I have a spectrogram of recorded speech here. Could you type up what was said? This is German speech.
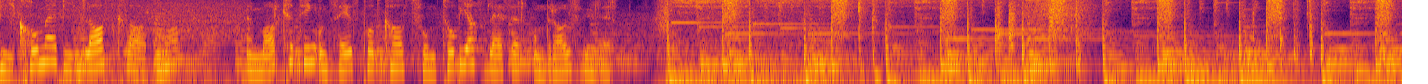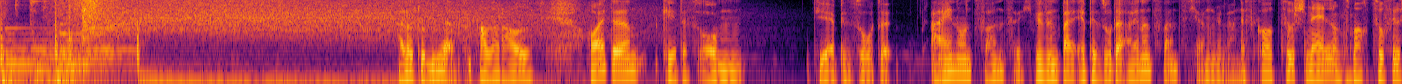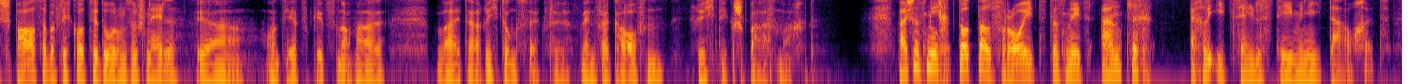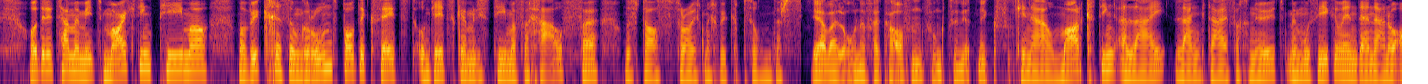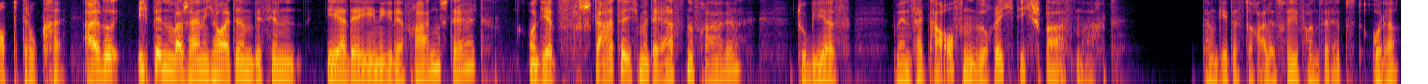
Willkommen bei Glasklar, einem Marketing- und Sales-Podcast von Tobias Gläser und Ralf Müller. Hallo Tobias. Hallo Ralf. Heute geht es um die Episode 21. Wir sind bei Episode 21 angelangt. Es geht so schnell und es macht so viel Spaß, aber vielleicht geht es ja darum so schnell. Ja, und jetzt geht's nochmal weiter. Richtungswechsel, wenn Verkaufen richtig Spaß macht. Weißt du, was mich total freut, dass wir jetzt endlich ein bisschen in Sales-Themen eintauchen. Oder jetzt haben wir mit Marketing-Thema mal wirklich so einen Grundboden gesetzt und jetzt gehen wir ins Thema Verkaufen und auf das freue ich mich wirklich besonders. Ja, weil ohne Verkaufen funktioniert nichts. Genau, Marketing allein langt einfach nicht. Man muss irgendwann dann auch noch abdrucken. Also ich bin wahrscheinlich heute ein bisschen eher derjenige, der Fragen stellt. Und jetzt starte ich mit der ersten Frage. Tobias, wenn Verkaufen so richtig Spaß macht, dann geht es doch alles wie von selbst, oder?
